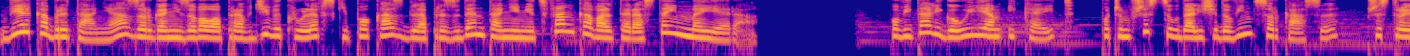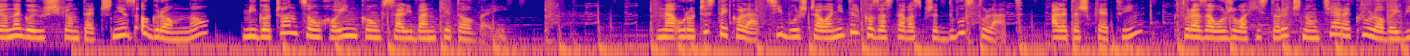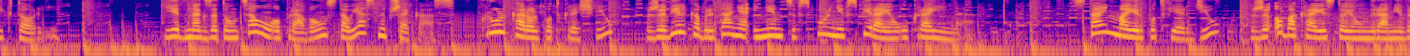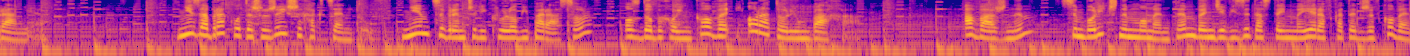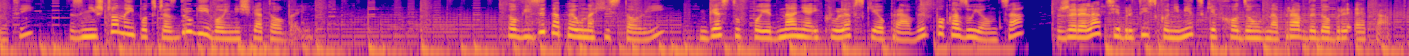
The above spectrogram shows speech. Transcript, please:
Wielka Brytania zorganizowała prawdziwy królewski pokaz dla prezydenta Niemiec Franka Waltera Steinmeiera. Powitali go William i Kate, po czym wszyscy udali się do Windsor Castle, przystrojonego już świątecznie z ogromną, migoczącą choinką w sali bankietowej. Na uroczystej kolacji błyszczała nie tylko zastawa sprzed 200 lat, ale też Catherine, która założyła historyczną tiarę królowej Wiktorii. Jednak za tą całą oprawą stał jasny przekaz. Król Karol podkreślił, że Wielka Brytania i Niemcy wspólnie wspierają Ukrainę. Steinmeier potwierdził, że oba kraje stoją ramię w ramię. Nie zabrakło też lżejszych akcentów. Niemcy wręczyli królowi parasol, ozdoby choinkowe i oratorium Bacha. A ważnym, symbolicznym momentem będzie wizyta Steinmeiera w katedrze w Coventry, zniszczonej podczas II wojny światowej. To wizyta pełna historii, gestów pojednania i królewskiej oprawy, pokazująca, że relacje brytyjsko-niemieckie wchodzą w naprawdę dobry etap.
